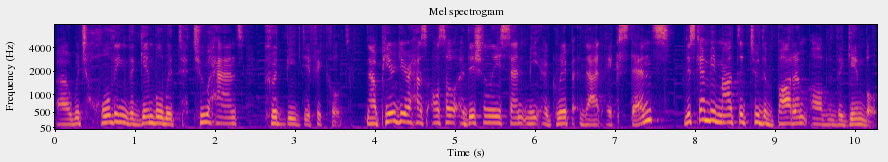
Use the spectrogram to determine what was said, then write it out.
uh, which holding the gimbal with two hands could be difficult. Now Pergear has also additionally sent me a grip that extends. This can be mounted to the bottom of the gimbal.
